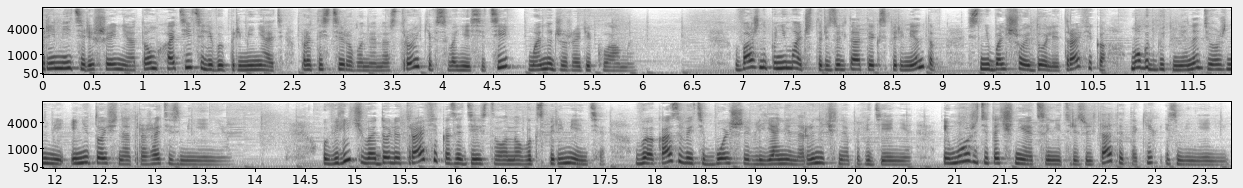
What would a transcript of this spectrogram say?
Примите решение о том, хотите ли вы применять протестированные настройки в своей сети менеджера рекламы. Важно понимать, что результаты экспериментов с небольшой долей трафика могут быть ненадежными и не точно отражать изменения. Увеличивая долю трафика, задействованного в эксперименте, вы оказываете большее влияние на рыночное поведение и можете точнее оценить результаты таких изменений.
